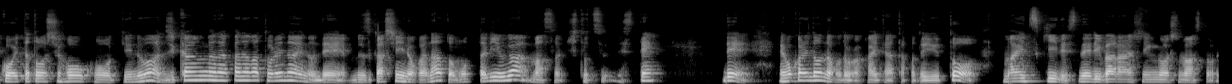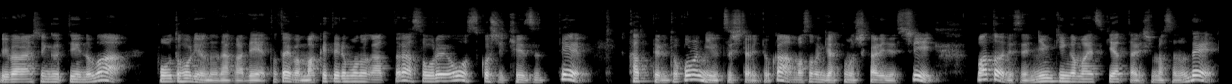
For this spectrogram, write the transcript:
こういった投資方法っていうのは時間がなかなか取れないので難しいのかなと思った理由が、まあ、一つですね。で、他にどんなことが書いてあったかというと、毎月ですね、リバランシングをしますと。リバランシングっていうのは、ポートフォリオの中で、例えば負けてるものがあったら、それを少し削って、勝ってるところに移したりとか、まあその逆もしかりですし、あとはですね、入金が毎月あったりしますので、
